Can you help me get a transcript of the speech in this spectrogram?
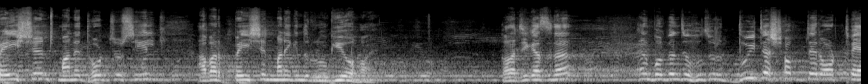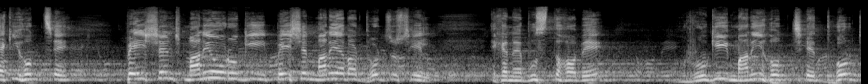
পেশেন্ট মানে ধৈর্যশীল, আবার পেশেন্ট মানে কিন্তু রোগীও হয়। কথা ঠিক আছে না? বলবেন যে হুজুর, দুইটা শব্দের অর্থ একই হচ্ছে। পেশেন্ট মানেও রোগী পেশেন্ট মানে আবার ধৈর্যশীল। এখানে বুঝতে হবে, রোগী মানেই হচ্ছে ধৈর্য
